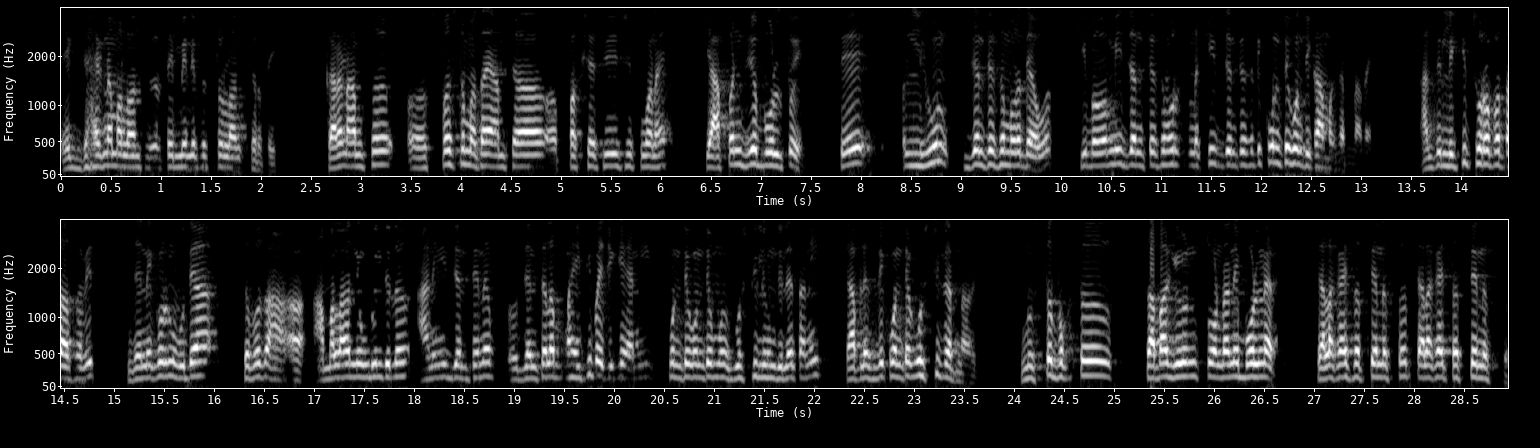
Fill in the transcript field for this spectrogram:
एक जाहीरनामा लॉन्च करते मेनिफेस्टो लॉन्च करते. कारण आमचं स्पष्ट मत आहे आमच्या पक्षाची शिकवण आहे की आपण जे बोलतोय ते लिहून जनतेसमोर द्यावं. की बाबा मी जनतेसमोर नक्की जनतेसाठी कोणती कोणती कामं करणार आहे? आणि ते लिखित स्वरूपात असावीत जेणेकरून उद्या सपोज आम्हाला निवडून दिलं आणि जनतेनं जनतेला माहिती पाहिजे की आणि कोणत्या कोणत्या गोष्टी लिहून दिल्यात आणि त्या आपल्यासाठी कोणत्या गोष्टी करणार आहेत. नुसतं फक्त सभा घेऊन तोंडाने बोलण्यात त्याला काही सत्य नसतं त्याला काही तथ्य नसतं.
